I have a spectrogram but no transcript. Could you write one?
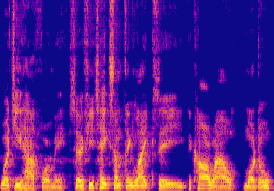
What do you have for me? So if you take something like the, the CarWow model,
